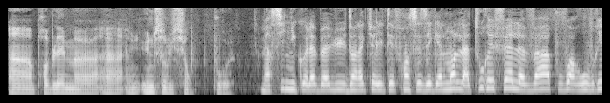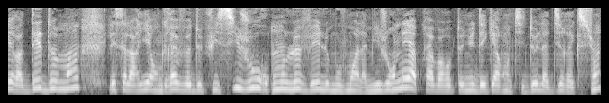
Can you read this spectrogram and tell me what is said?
un problème, euh, une solution pour eux. Merci Nicolas Ballu. Dans l'actualité française également, la Tour Eiffel va pouvoir ouvrir dès demain. Les salariés en grève depuis six jours ont levé le mouvement à la mi-journée après avoir obtenu des garanties de la direction.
